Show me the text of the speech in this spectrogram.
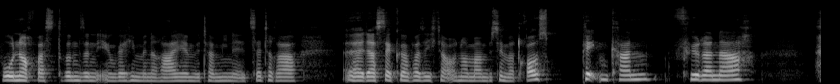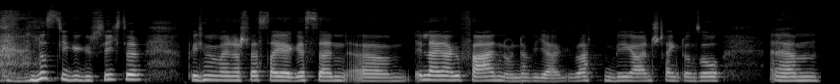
wo noch was drin sind, irgendwelche Mineralien, Vitamine etc., äh, dass der Körper sich da auch noch mal ein bisschen was rauspicken kann für danach. lustige Geschichte. Bin ich mit meiner Schwester ja gestern ähm, Inliner gefahren und habe ja gesagt, mega anstrengend und so. Ähm,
